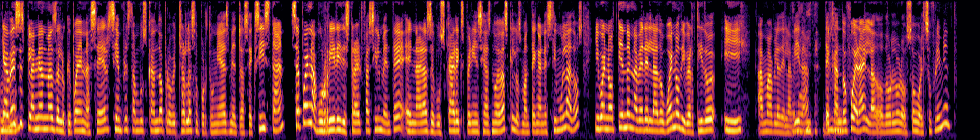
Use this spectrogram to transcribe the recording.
que a veces planean más de lo que pueden hacer, siempre están buscando aprovechar las oportunidades mientras existan. Se pueden aburrir y distraer fácilmente en aras de buscar experiencias nuevas que los mantengan estimulados y bueno, tienden a ver el lado bueno, divertido y amable de la De la vida, dejando fuera el lado doloroso o el sufrimiento.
